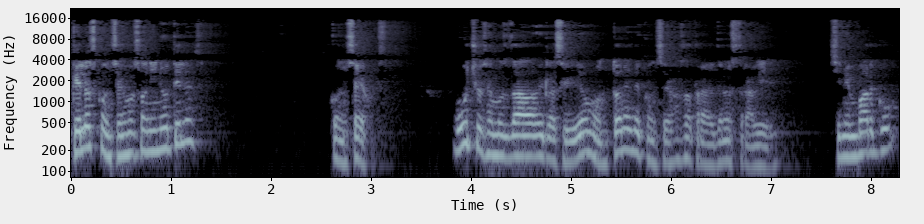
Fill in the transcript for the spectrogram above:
qué los consejos son inútiles? Consejos. Muchos hemos dado y recibido montones de consejos a través de nuestra vida. Sin embargo,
